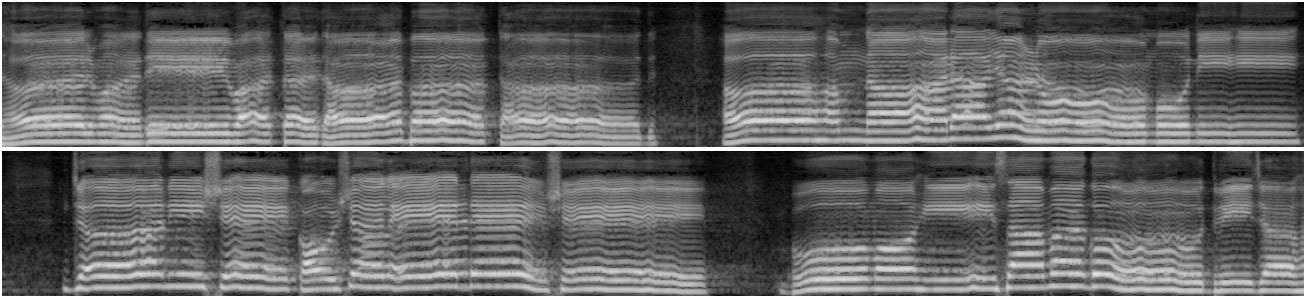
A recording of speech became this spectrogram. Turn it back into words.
धर्मदेवा तदा भक्ताद् अहं नारायणो मुनिः जनिषे कौशले देशे भूमोहि सामगो द्विजः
